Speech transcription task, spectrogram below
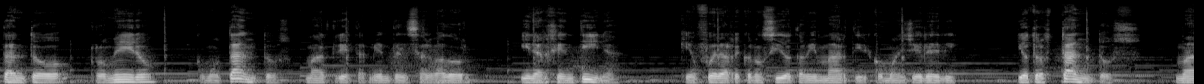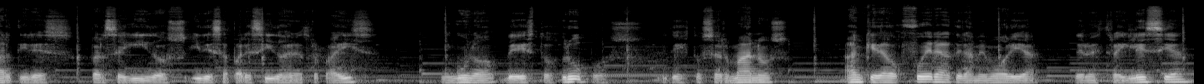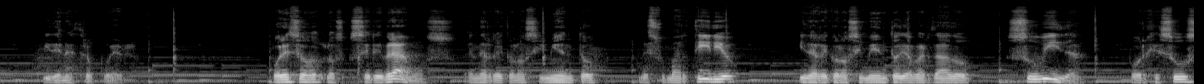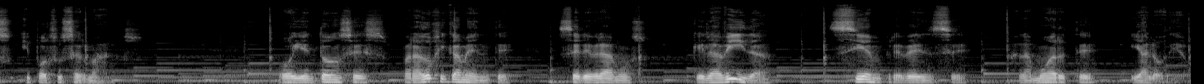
Tanto Romero como tantos mártires también de El Salvador, y en Argentina, quien fuera reconocido también mártir como Angelelli, y otros tantos mártires perseguidos y desaparecidos de nuestro país, ninguno de estos grupos y de estos hermanos han quedado fuera de la memoria de nuestra iglesia y de nuestro pueblo. Por eso los celebramos en el reconocimiento de su martirio y de reconocimiento de haber dado su vida por Jesús y por sus hermanos. Hoy entonces, paradójicamente, celebramos que la vida siempre vence a la muerte y al odio.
